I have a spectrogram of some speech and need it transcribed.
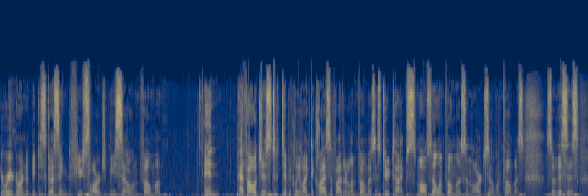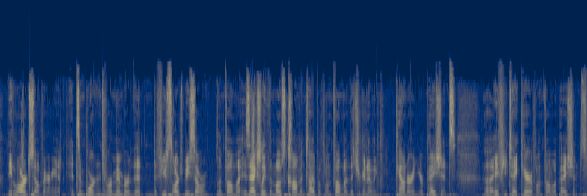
Here we are going to be discussing diffuse large B-cell lymphoma. And pathologists typically like to classify their lymphomas as two types, small cell lymphomas and large cell lymphomas. So this is the large cell variant. It's important to remember that diffuse large B-cell lymphoma is actually the most common type of lymphoma that you're going to encounter in your patients. Uh, if you take care of lymphoma patients.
